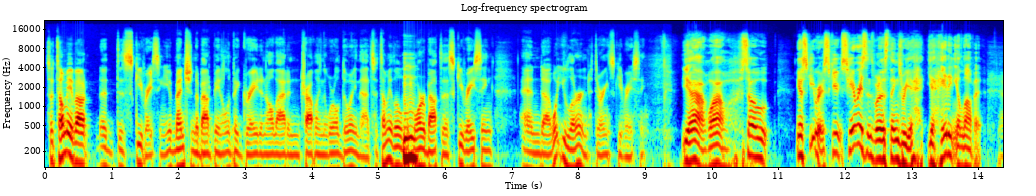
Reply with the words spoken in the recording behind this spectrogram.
So tell me about uh, the ski racing. You mentioned about being Olympic grade and all that and traveling the world doing that. So tell me a little Mm-hmm. bit more about the ski racing and uh, what you learned during ski racing. Yeah, wow. So, you know, ski race. Ski, ski racing is one of those things where you, you hate it and you love it Yeah.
